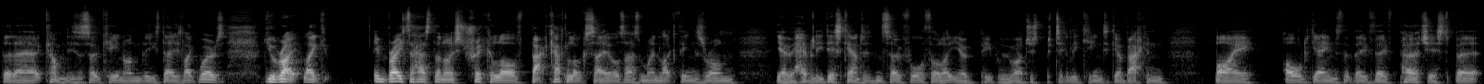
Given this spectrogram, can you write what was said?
that uh, companies are so keen on these days. Like whereas you're right like Embracer has the nice trickle of back catalog sales as and when like things are on you know heavily discounted and so forth or like you know people who are just particularly keen to go back and buy old games that they've they've purchased. But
